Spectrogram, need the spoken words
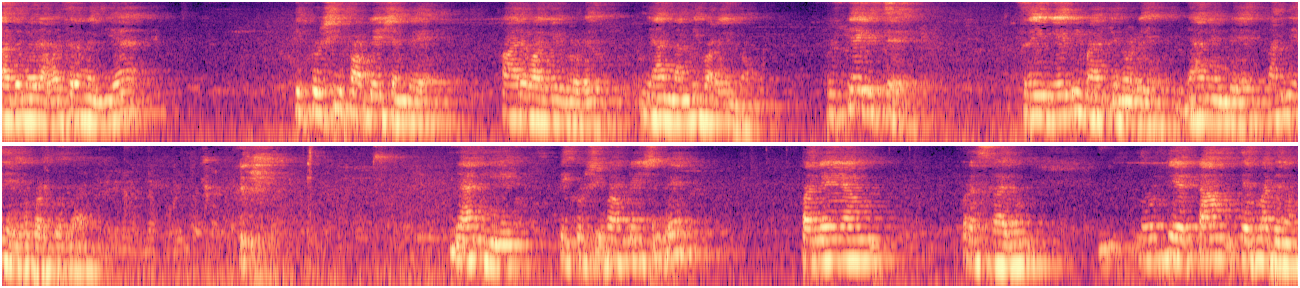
അതിനൊരവസരം നൽകിയ ഈ കൃഷി ഫൗണ്ടേഷന്റെ ഭാരവാഹികളോട് ഞാൻ നന്ദി പറയുന്നു. പ്രത്യേകിച്ച് ശ്രീ ബേബി മാറ്റിനോട് ഞാൻ എന്റെ നന്ദി രേഖപ്പെടുത്തുന്നു. ഞാൻ ഈ തിക്കുറിശി ഫൗണ്ടേഷന്റെ പതിനേഴാം പുരസ്കാരം നൂറ്റിയെട്ടാം ജന്മദിനം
